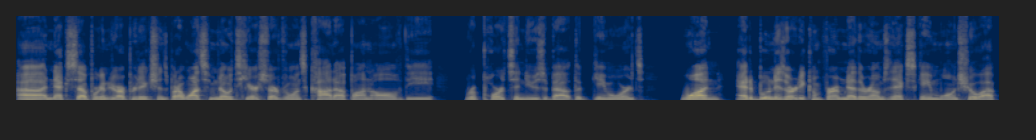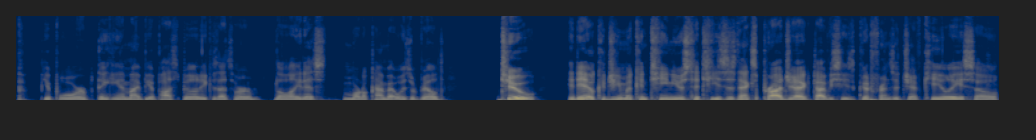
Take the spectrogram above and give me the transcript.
Uh, next up, we're gonna do our predictions, but I want some notes here so everyone's caught up on all of the reports and news about the Game Awards. One, Ed Boon has already confirmed NetherRealm's next game won't show up. People were thinking it might be a possibility because that's where the latest Mortal Kombat was revealed. Two, Hideo Kojima continues to tease his next project. Obviously, he's good friends with Jeff Keighley, so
